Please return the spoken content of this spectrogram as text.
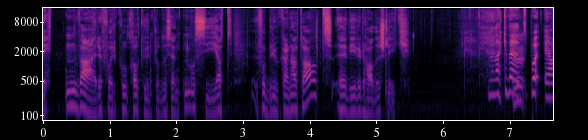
retten være for kalkunprodusenten å si at forbrukerne har talt, vi vil ha det slik. Men er ikke det et po ja,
